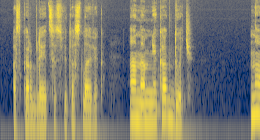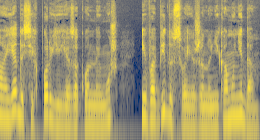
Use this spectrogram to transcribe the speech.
— оскорбляется Святославик. «Она мне как дочь». «Ну а я до сих пор ее законный муж и в обиду свою жену никому не дам.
